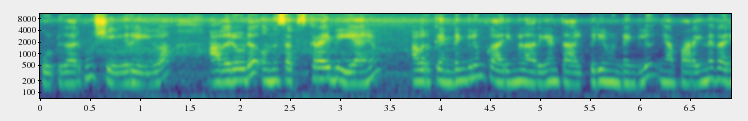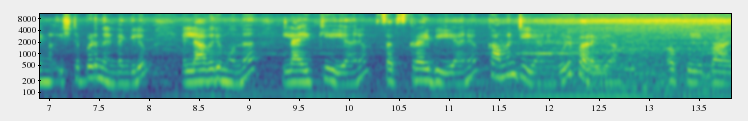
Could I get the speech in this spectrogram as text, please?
കൂട്ടുകാർക്കും ഷെയർ ചെയ്യുക. അവരോട് ഒന്ന് സബ്സ്ക്രൈബ് ചെയ്യാനും അവർക്ക് എന്തെങ്കിലും കാര്യങ്ങൾ അറിയാൻ താല്പര്യമുണ്ടെങ്കിലും ഞാൻ പറയുന്ന കാര്യങ്ങൾ ഇഷ്ടപ്പെടുന്നുണ്ടെങ്കിലും എല്ലാവരും ഒന്ന് ലൈക്ക് ചെയ്യാനും സബ്സ്ക്രൈബ് ചെയ്യാനും കമന്റ് ചെയ്യാനും കൂടി പറയുക. ഓക്കെ ബൈ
